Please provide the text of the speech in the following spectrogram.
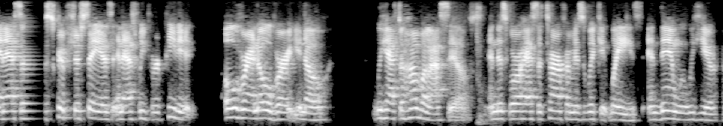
And as the scripture says, and as we've repeated over and over, you know, we have to humble ourselves and this world has to turn from its wicked ways and then when we hear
